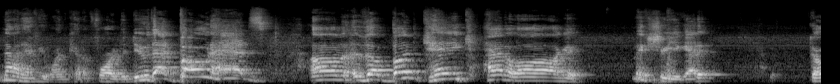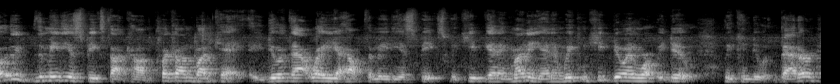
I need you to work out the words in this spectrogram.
not everyone can afford to do that. Boneheads! Um, the Bud K catalog. Make sure you get it go to themediaspeaks.com, click on Bud K. You do it that way, you help the Media Speaks. We keep getting money in and we can keep doing what we do. We can do it better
